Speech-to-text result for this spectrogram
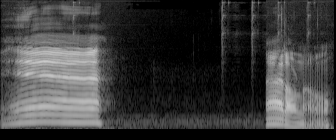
Eh. I don't know.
